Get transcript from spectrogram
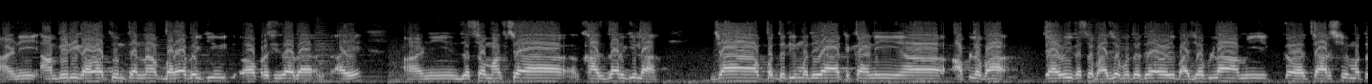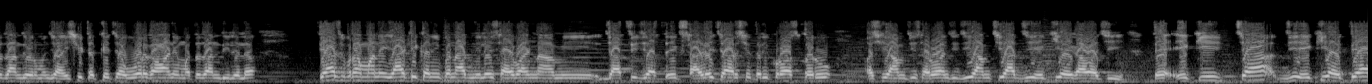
आणि आंबेरी गावातून त्यांना बऱ्यापैकी प्रसिद्ध प्रतिसाद आ- आहे. आणि जसं मागच्या खासदारकीला ज्या पद्धतीमध्ये या ठिकाणी आपलं भा त्यावेळी कसं भाजप होतं त्यावेळी भाजपला आम्ही एक चारशे मतदान देऊन म्हणजे ऐंशी टक्केच्या वर गावाने मतदान दिलेलं. त्याचप्रमाणे या ठिकाणी पण आज निलेश साहेबांना आम्ही जास्तीत जास्त एक साडेचारशे तरी क्रॉस करू अशी आमची सर्वांची जी आमची आज जी एकी आहे गावाची त्या एकीच्या जी एकी आहे त्या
